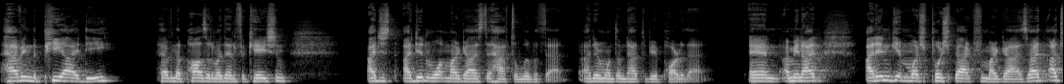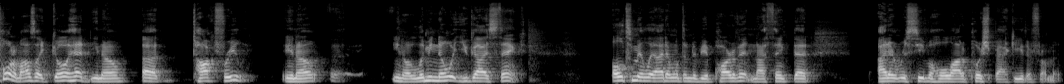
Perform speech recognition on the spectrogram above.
having the PID, having the positive identification, I just I didn't want my guys to have to live with that. I didn't want them to have to be a part of that. And I mean, I I didn't get much pushback from my guys. I, I told them I was like, go ahead, you know, uh, talk freely. You know, uh, you know, let me know what you guys think. Ultimately, I didn't want them to be a part of it, and I think that I didn't receive a whole lot of pushback either from it.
